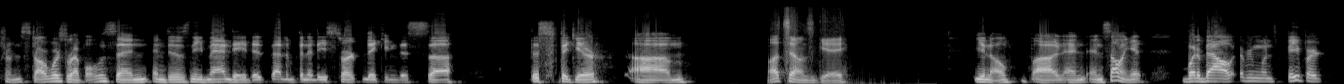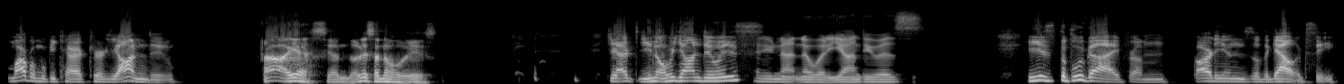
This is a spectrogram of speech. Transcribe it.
from Star Wars Rebels, and and Disney mandated that Infinity start making this uh this figure. Um, Well, that sounds gay. you know, uh, and and selling it. What about everyone's favorite Marvel movie character, Yondu? Ah, yes, yeah, at least I know who he is. Jared, do you know who Yondu is? I do not know what Yondu is. He is the blue guy from Guardians of the Galaxy.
